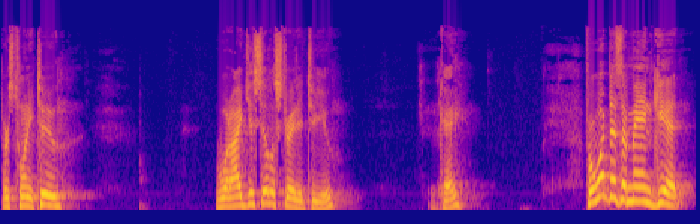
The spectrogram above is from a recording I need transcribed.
verse 22, what I just illustrated to you, okay? For what does a man get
